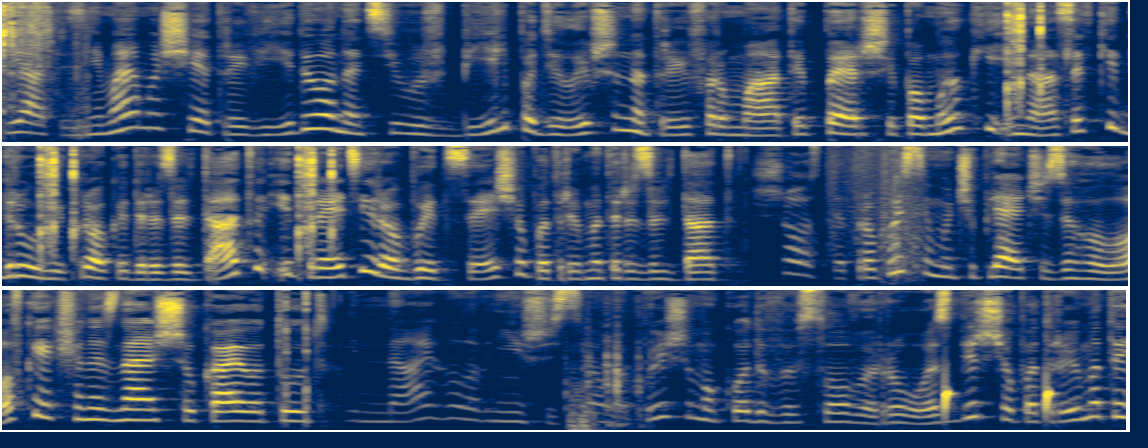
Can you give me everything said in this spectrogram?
П'яте, знімаємо ще три відео на цю ж біль, поділивши на три формати: перший помилки і наслідки, другий кроки до результату, і третій роби це, щоб отримати результат. Шосте, прописуємо чіпляючи заголовки, якщо не знаєш, шукай отут. І найголовніше сьоме, пишемо кодове слово розбір, щоб отримати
